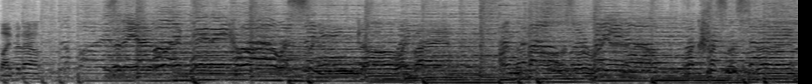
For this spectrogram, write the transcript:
Bye for now. You're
